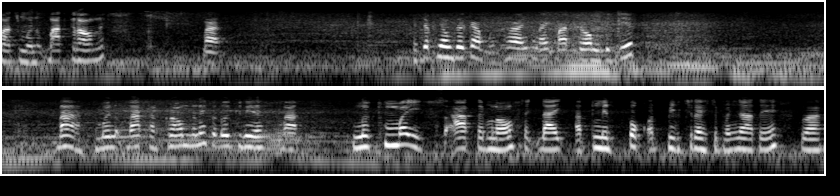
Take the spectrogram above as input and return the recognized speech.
បាទជាមួយនឹងបាតក្រោមនេះបាទអញ្ចឹងខ្ញុំធ្វើការបង្ហាញផ្នែកបាតក្រោមបន្តិចទៀត បាទមួយនឹងបាតខាងក្រោមទៅនេះក៏ដូចគ្នាបាទនៅថ្មីស្អាតតែម្ដងសាច់ដែកអត់មានពុកអត់មានច្រេះចំណុចណាទេបាទ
